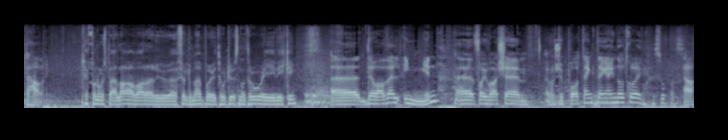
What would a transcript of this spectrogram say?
Det har jeg. Noen spillere var det du eh, fulgte med på i 2002 i Viking? Uh, det var vel ingen, uh, for jeg var ikke, jeg var ikke påtenkt engang da, tror jeg. Såpass. Ja.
